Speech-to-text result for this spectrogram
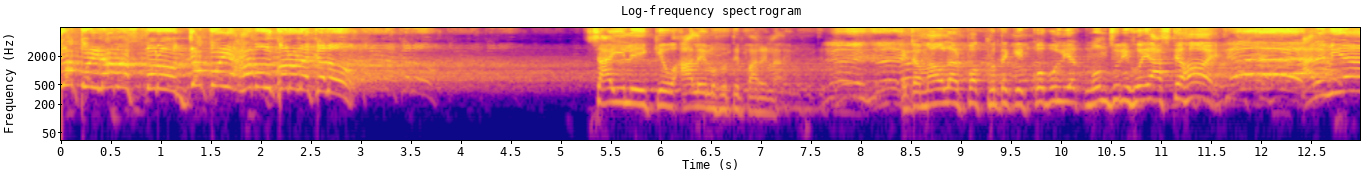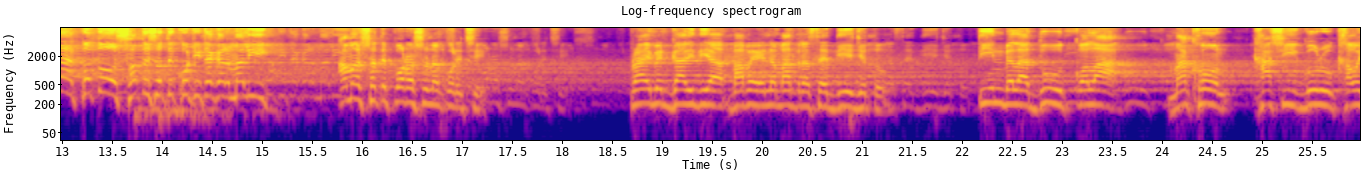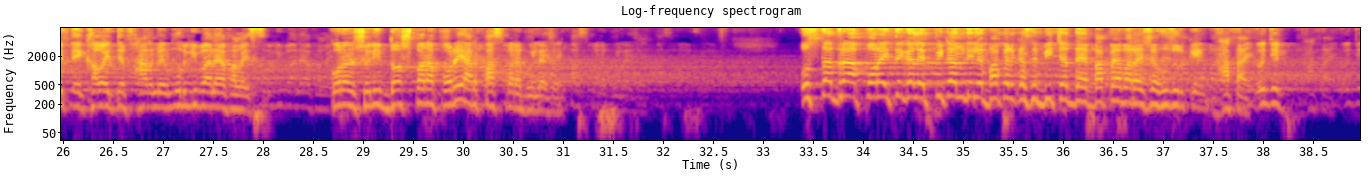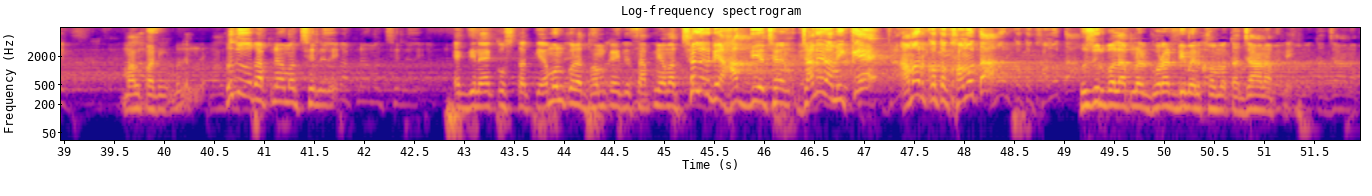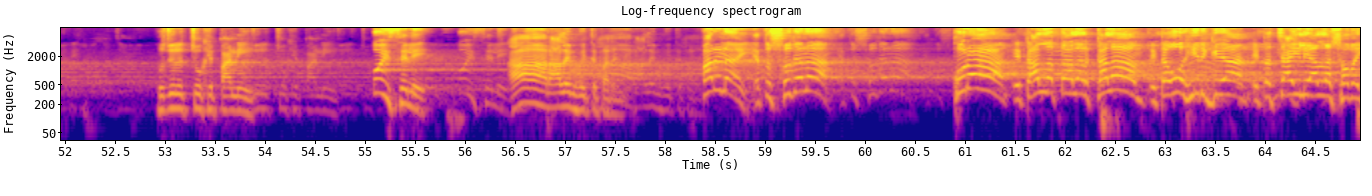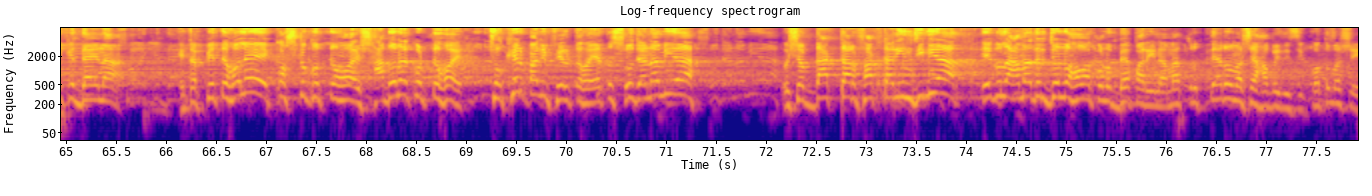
যতই নামাজ পড়ো, যতই আমল করো না কেন, চাইলেই কেউ আলেম হতে পারে না। এটা মাওলার পক্ষ থেকে কবুলিয়াত মঞ্জুরি হয়ে আসতে হয়। আরে মিয়া, কত শত শত কোটি টাকার মালিক আমার সাথে পড়াশোনা করেছে। প্রাইভেট গাড়ি দিয়া বাবা এনে মাদ্রাসায় দিয়ে যেত। তিন বেলা দুধ, কলা, মাখন, খাসি, গরু খাওয়াইতে খাওয়াইতে ফার্মের মুরগি বানায় ফেলাইছে। কোরআন শরীফ দশ পারা পরে আর পাঁচ পারা বইলা যায়। ওস্তাদরা পড়াইতে গেলে পিটান দিলে বাপের কাছে বিচার দেয়, বাপে আবার এসে হুজুরকে হাতায়, ওই যে মালপানি হুজুর, আপনি আমার ছেলে একদিন এক ওস্তাদকে এমন করে ধমকাইতেছে, আপনি আমার ছেলের গায়ে হাত দিয়েছেন। জানেন আমি কে? আমার কত ক্ষমতা? হুজুর বলে, আপনার গোড়ার ডিমের ক্ষমতা, জান আপনি। হুজুরের চোখে পানি। ওই ছেলে আর আলেম হইতে পারে না। পারে নাই, এত সোজা না? কোরআন, এটা আল্লাহ তাআলার কালাম, এটা ওহির জ্ঞান, এটা চাইলে আল্লাহ সবাইকে দেয় না। এটা পেতে হলে কষ্ট করতে হয়, সাধনা করতে হয়, চোখের পানি ফেলতে হয়। এত সোজা না মিয়া? ওইসব ডাক্তার, ফাক্তার, ইঞ্জিনিয়ার, এগুলো আমাদের জন্য হওয়া কোনো ব্যাপারই না। মাত্র তেরো মাসে হাফেজ দিছি কত মাসে?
